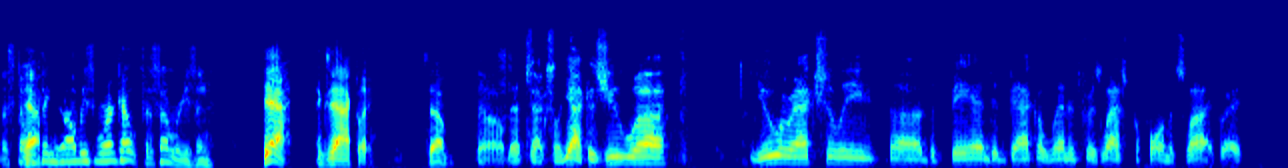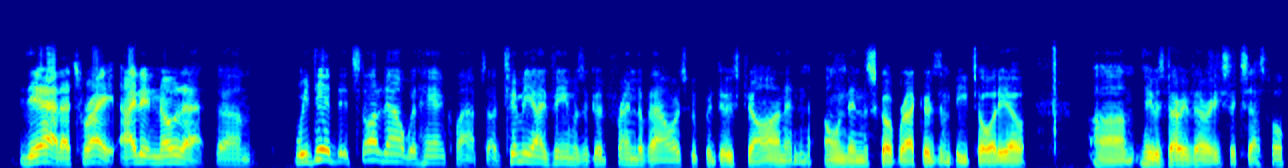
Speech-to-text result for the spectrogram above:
the stone yeah. things always work out for some reason. yeah, exactly. So, No, that's excellent. Yeah, because you uh, you were actually uh, the band in back of Lennon for his last performance live, right? Yeah, that's right. I didn't know that. Um, we did. It started out with hand claps. Uh, Jimmy Iovine was a good friend of ours who produced John and owned Interscope Records and Beats Audio. Um, he was very, very successful,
